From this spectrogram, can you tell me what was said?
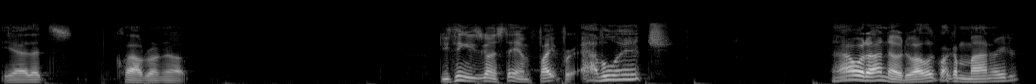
Yeah, that's Cloud running up. Do you think he's going to stay and fight for Avalanche? How would I know? Do I look like a mind reader?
